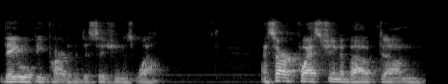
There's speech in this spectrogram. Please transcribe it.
they will be part of the decision as well. I saw a question about, um,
